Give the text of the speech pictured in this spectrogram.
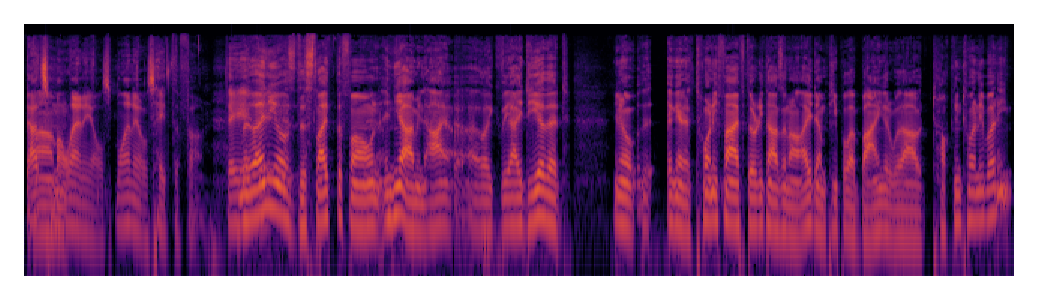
that's um, millennials. Millennials hate the phone. They, millennials they, dislike the phone. And yeah, I mean, I, I like the idea that, you know, again, a $25,000, $30,000 item, people are buying it without talking to anybody.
